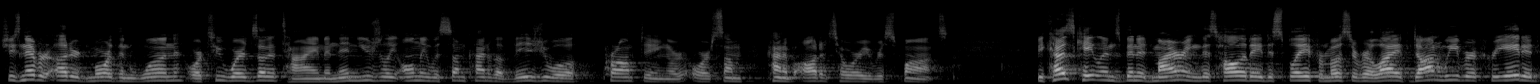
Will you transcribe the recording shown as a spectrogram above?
She's never uttered more than one or two words at a time, and then usually only with some kind of a visual prompting or, or some kind of auditory response. Because Caitlin's been admiring this holiday display for most of her life, Don Weaver created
